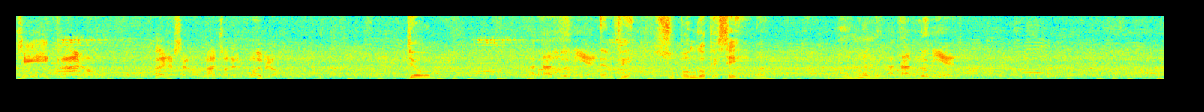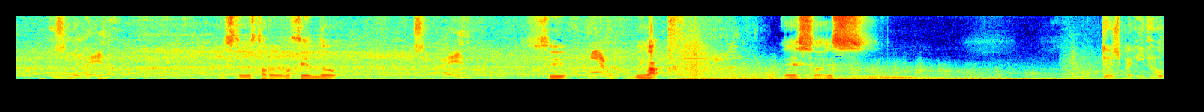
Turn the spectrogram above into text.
Sí, claro. Eres el borracho del pueblo. Yo, Atadlo bien. en fin, supongo que sí, ¿no? Un momento. Atadlo bien. Un momento. Este me está reconociendo. ¿Será él? Sí. ¡Mierda! Venga. Eso es. ¿Despedido?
